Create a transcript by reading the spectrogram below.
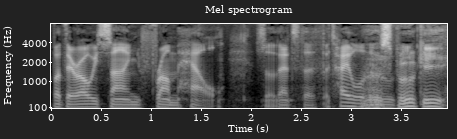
but they're always signed from hell. So that's the, the title of the movie. Spooky.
